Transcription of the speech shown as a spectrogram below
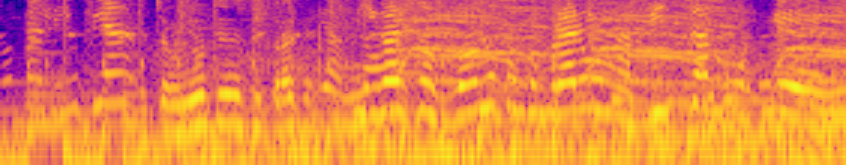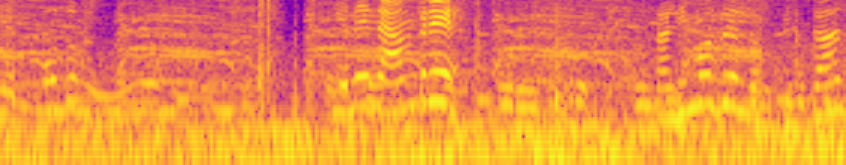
Ropa limpia. Chaguñón tiene su traje. Amigas, nos vamos a comprar una pizza porque mi esposo, mi niño, tienen hambre. Salimos del hospital.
